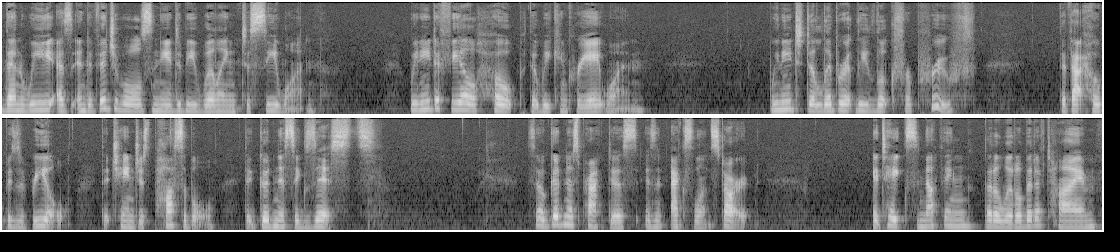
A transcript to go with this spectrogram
then we as individuals need to be willing to see one. We need to feel hope that we can create one. We need to deliberately look for proof that that hope is real, that change is possible, that goodness exists. So, goodness practice is an excellent start. It takes nothing but a little bit of time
